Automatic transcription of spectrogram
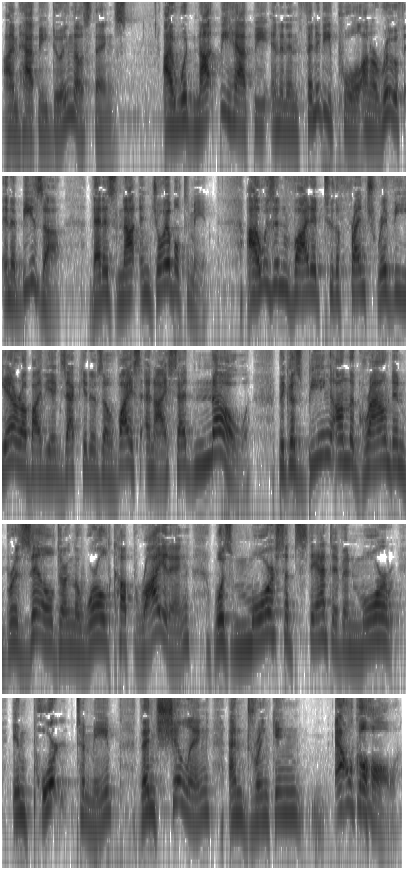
I'm happy doing those things. I would not be happy in an infinity pool on a roof in Ibiza. That is not enjoyable to me. I was invited to the French Riviera by the executives of Vice and I said no, because being on the ground in Brazil during the World Cup rioting was more substantive and more important to me than chilling and drinking alcohol.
